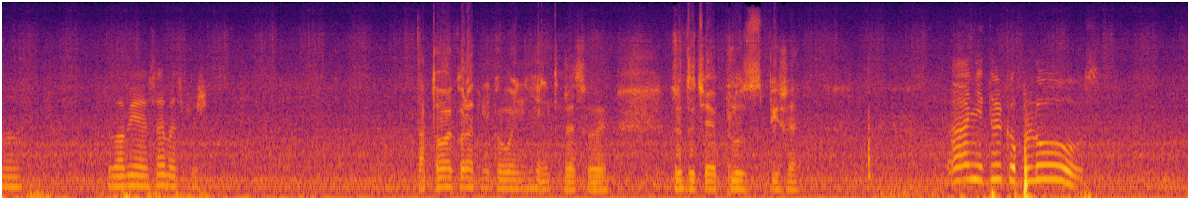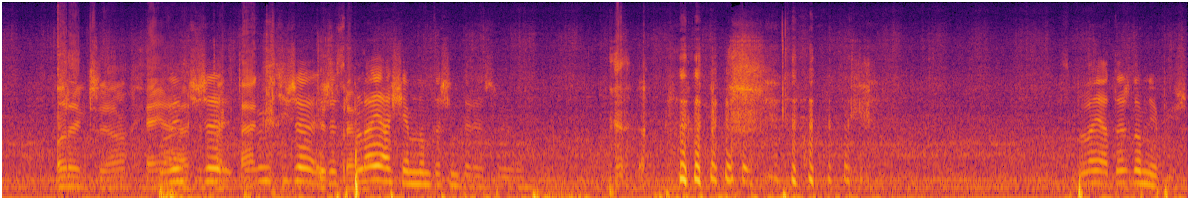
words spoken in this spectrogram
No, chyba mi SMS przyszedł. A to akurat nikogo nie interesuje, że do ciebie plus pisze. A nie tylko plus! Orange, no, hej, Powiem ci, że, tak, tak. powiem ci, że, że spleja się mną też interesują. Spleja też do mnie piszą.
